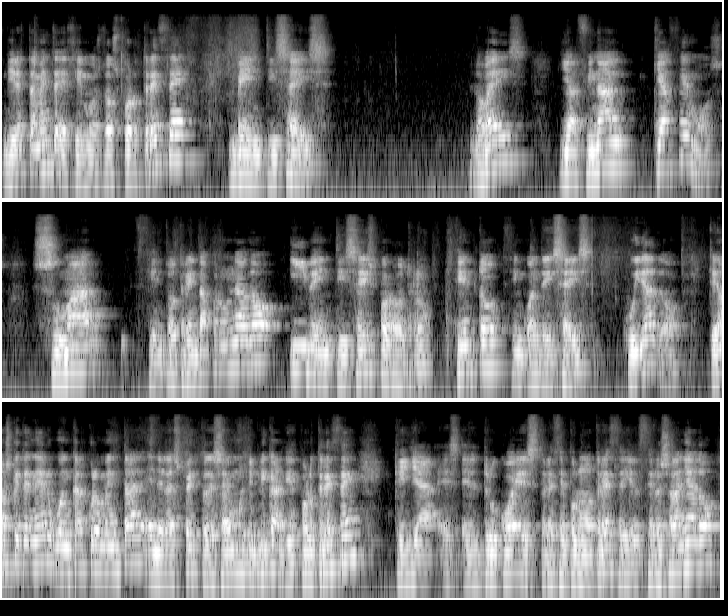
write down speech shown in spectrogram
directamente decimos 2 por 13, 26. ¿Lo veis? Y al final, ¿qué hacemos? Sumar 130 por un lado y 26 por otro, 156. Cuidado, tenemos que tener buen cálculo mental en el aspecto de saber multiplicar 10 por 13, que ya es el truco es 13 por 1, 13 y el 0 es el añado,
